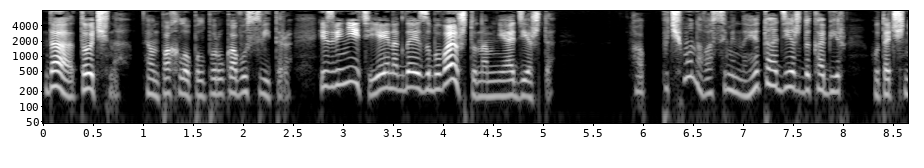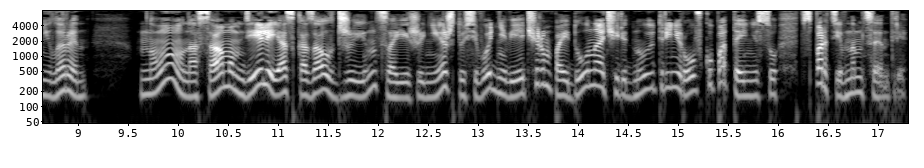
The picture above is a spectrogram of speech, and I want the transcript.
«Да, точно», — он похлопал по рукаву свитера. «Извините, я иногда и забываю, что на мне одежда». «А почему на вас именно эта одежда, Кабир?» — уточнила Рен. «Ну, на самом деле я сказал Джин, своей жене, что сегодня вечером пойду на очередную тренировку по теннису в спортивном центре,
